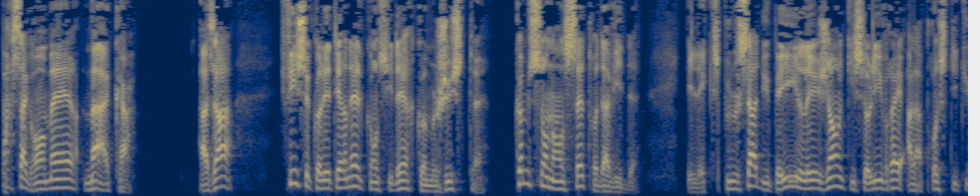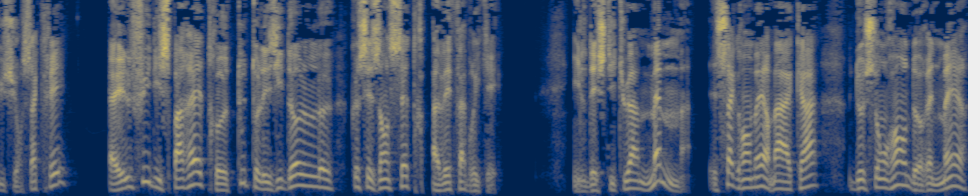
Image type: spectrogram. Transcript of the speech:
par sa grand-mère Maaka. Asa fit ce que l'Éternel considère comme juste, comme son ancêtre David. Il expulsa du pays les gens qui se livraient à la prostitution sacrée, Et il fit disparaître toutes les idoles que ses ancêtres avaient fabriquées. Il destitua même sa grand-mère Maaka de son rang de reine-mère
